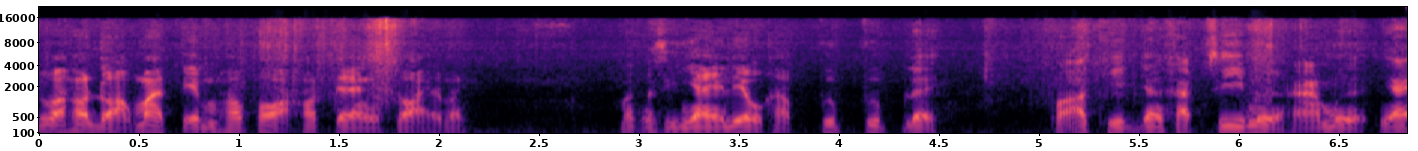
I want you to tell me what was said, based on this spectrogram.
ชื่อว่าเขาดอกมาเต็มเขาพ่อเขาแตงซอยมัน มันก็สีใหญ่เร็วครับปึ๊บปึ๊บเลย เพราะอาทิตย์ยังขับสี่มือหามือใหญ่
